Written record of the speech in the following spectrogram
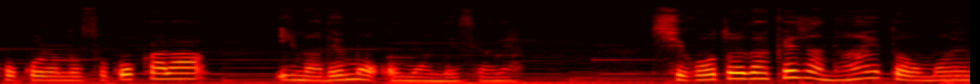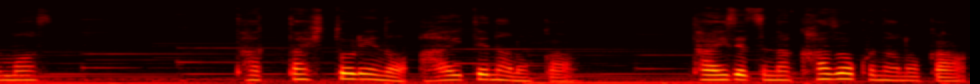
心の底から今でも思うんですよね。仕事だけじゃないと思います。たった一人の相手なのか大切な家族なのか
